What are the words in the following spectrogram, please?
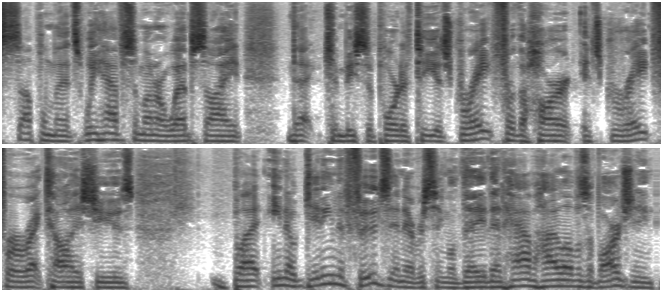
supplements, we have some on our website that can be supportive to you. It's great for the heart. It's great for erectile issues but you know getting the foods in every single day that have high levels of arginine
